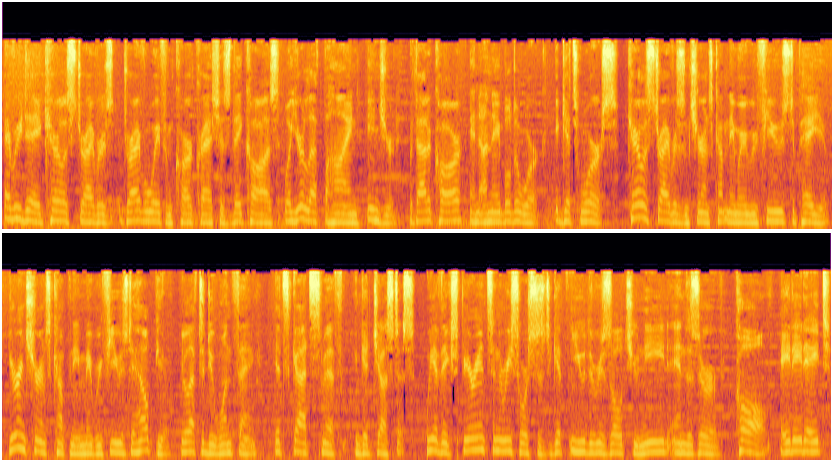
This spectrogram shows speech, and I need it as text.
Every day, careless drivers drive away from car crashes they cause while you're left behind, injured, without a car, and unable to work. It gets worse. Careless Drivers Insurance Company may refuse to pay you. Your insurance company may refuse to help you. You'll have to do one thing get Scott Smith and get justice. We have the experience and the resources to get you the results you need and deserve. Call 888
